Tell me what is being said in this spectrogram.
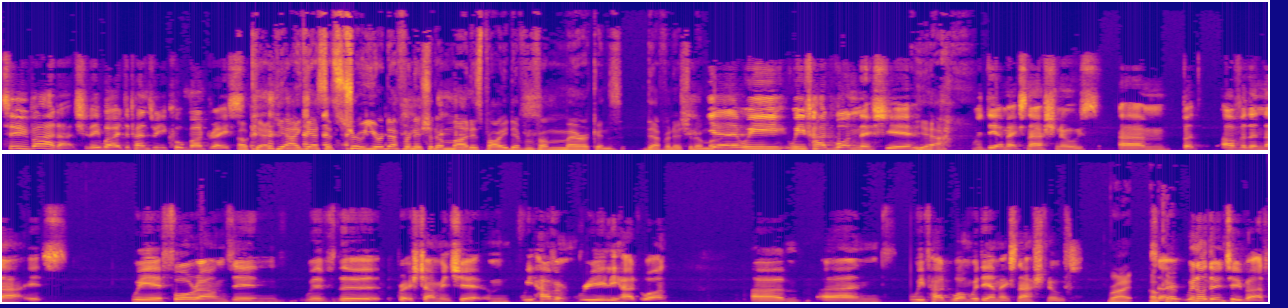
too bad actually. Well, it depends what you call mud race. okay. Yeah, I guess that's true. Your definition of mud is probably different from Americans' definition of mud. Yeah, we we've had one this year Yeah. with the MX Nationals, um, but other than that, it's we're four rounds in with the British Championship, and we haven't really had one. Um, and we've had one with the MX Nationals, Right. so Okay. we're not doing too bad.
